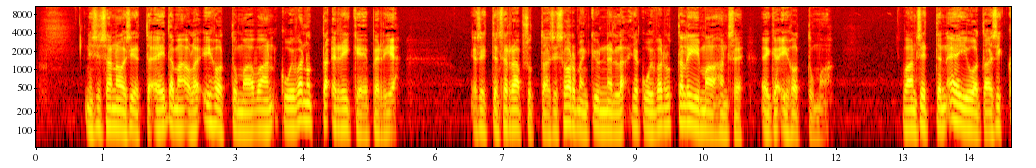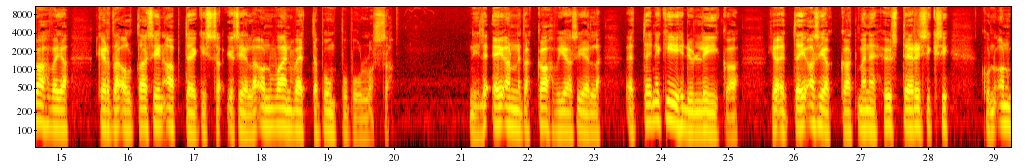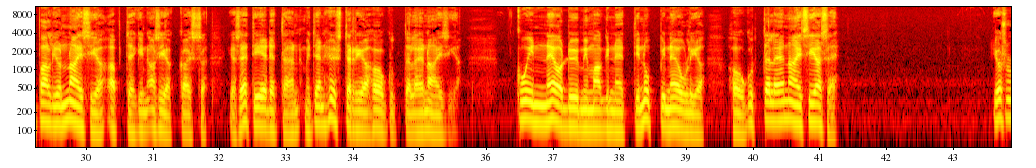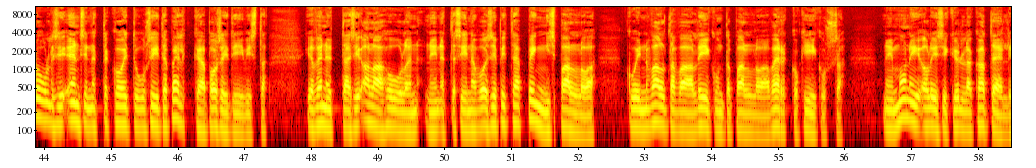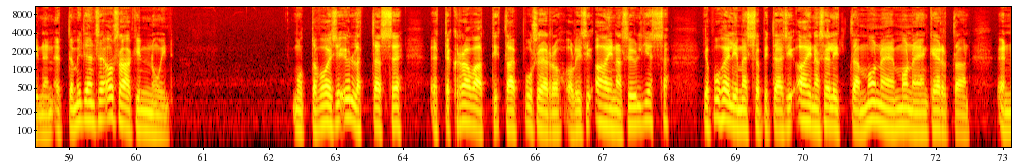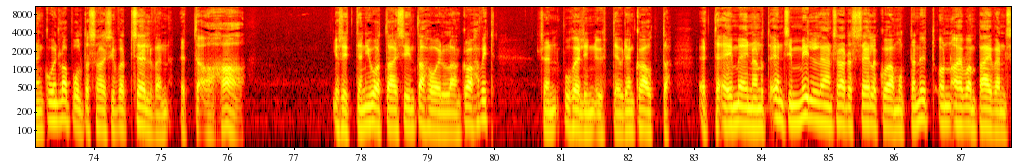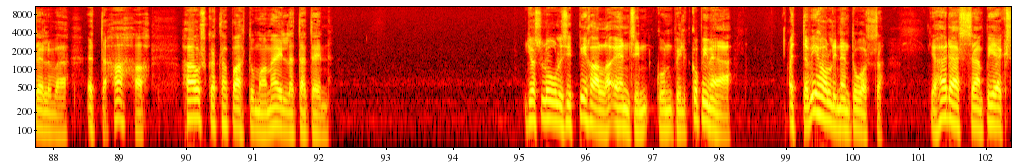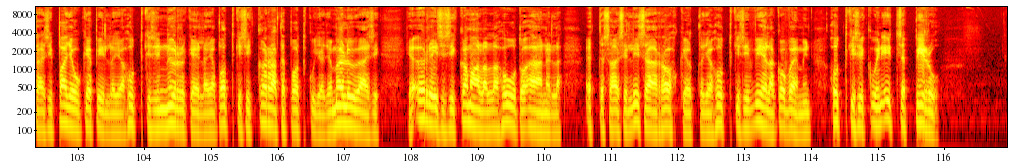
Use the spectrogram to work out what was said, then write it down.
niin se sanoisi, että ei tämä ole ihottumaa, vaan kuivanutta eri keeperiä. Ja sitten se rapsuttaisi sormen kynnellä ja kuivanutta liimaahan se – eikä ihottumaa. Vaan sitten ei juotaisi kahveja, kerta oltaisiin apteekissa ja siellä on vain vettä pumppupullossa. Niille ei anneta kahvia siellä, ettei ne kiihdy liikaa ja ettei asiakkaat mene hysteerisiksi, kun on paljon naisia apteekin asiakkaissa ja se tiedetään, miten hysteria houkuttelee naisia. Kuin neodyymimagneetti nuppineulia – houkuttelee naisia se. Jos luulisi ensin, että koituu siitä pelkkää positiivista ja venyttäisi alahuulen niin, että siinä voisi pitää pengispalloa kuin valtavaa liikuntapalloa verkkokiikussa, niin moni olisi kyllä kateellinen, että miten se osaakin nuin. Mutta voisi yllättää se, että kravatti tai pusero olisi aina syljessä – ja puhelimessa pitäisi aina selittää moneen moneen kertaan, ennen kuin lopulta saisivat selvän, että ahaa. Ja sitten juotaisiin tahoillaan kahvit sen puhelinyhteyden kautta, että ei meinannut ensin millään saada selkoa, mutta nyt on aivan päivän selvää, että haha, hauska tapahtuma meillä täten. Jos luulisi pihalla ensin, kun pilkko pimeää, että vihollinen tuossa. Ja hädässään pieksaisi pajukepillä ja hutkisi nyrkeillä ja potkisi karatepotkuja ja mölyäisi ja örisisi kamalalla huutoäänellä, että saisi lisää rohkeutta ja hutkisi vielä kovemmin, hutkisi kuin itse piru.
